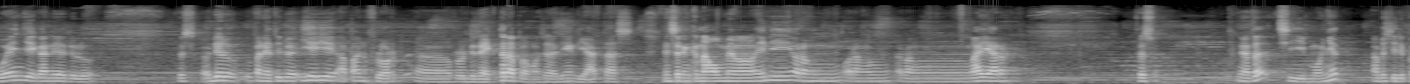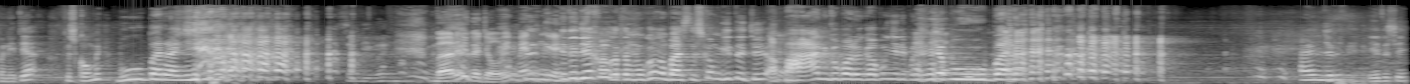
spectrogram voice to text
UNJ kan dia dulu. Terus oh dia lu panitia dulu. Iya iya apaan floor eh, floor director apa nggak salah dia yang di atas. Yang sering kena omel ini orang orang orang layar. Terus ternyata si monyet abis jadi panitia terus komen bubar anjing. Sedih banget. baru juga join men itu dia kalau ketemu gue ngebahas Tuskom gitu cuy apaan gue baru gabung jadi panitia bubar anjir itu sih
